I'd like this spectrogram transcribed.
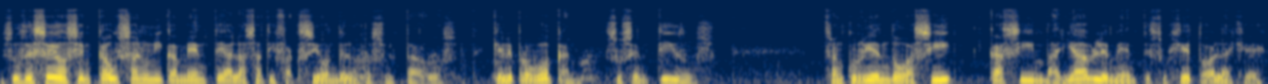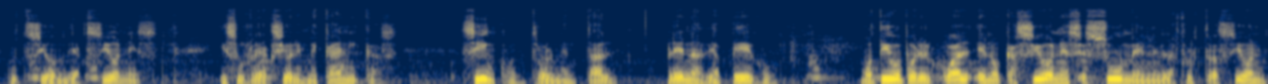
Sus deseos se encausan únicamente a la satisfacción de los resultados que le provocan sus sentidos, transcurriendo así casi invariablemente sujeto a la ejecución de acciones y sus reacciones mecánicas, sin control mental, plenas de apego, motivo por el cual en ocasiones se sumen en la frustración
